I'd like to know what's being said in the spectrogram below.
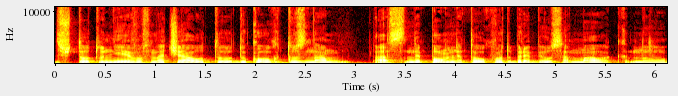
защото ние в началото, доколкото знам, аз не помня толкова добре, бил съм малък, но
